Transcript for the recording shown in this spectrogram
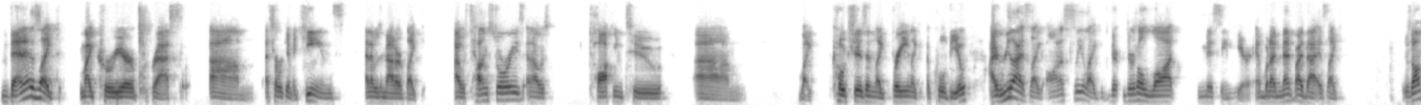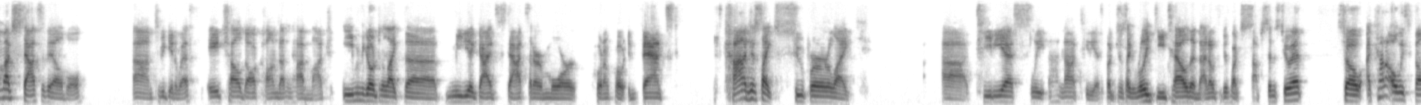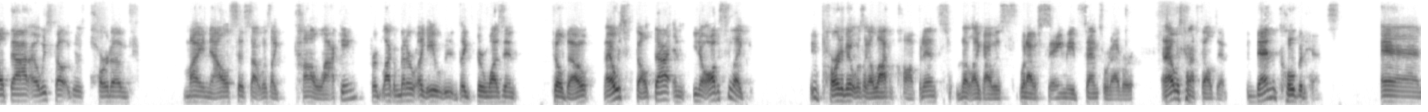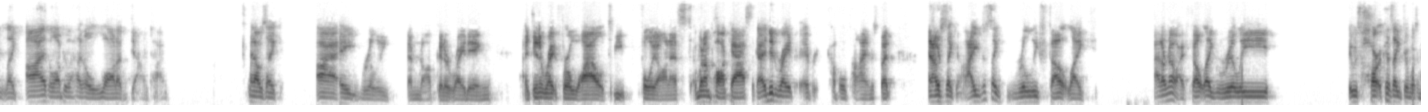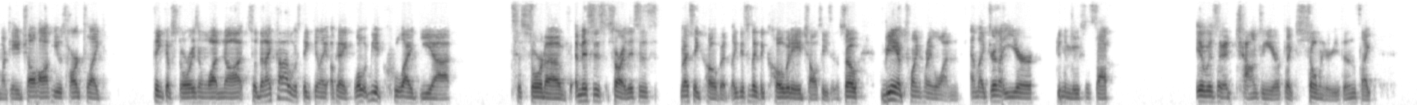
Then as like my career progressed, um, I started working at McKeen's, and it was a matter of like I was telling stories and I was talking to um, coaches and like bringing like a cool view. I realized like honestly, like there, there's a lot missing here, and what I meant by that is like there's not much stats available um, to begin with. HL.com doesn't have much. Even if you go to like the media guide stats that are more quote unquote advanced, it's kind of just like super like uh tediously not tedious, but just like really detailed and I don't think there's much substance to it. So I kind of always felt that. I always felt like it was part of my analysis that was like kind of lacking for lack of better like it like there wasn't filled out. I always felt that and you know obviously like part of it was like a lack of confidence that like I was what I was saying made sense or whatever. And I always kind of felt it. Then COVID hits. And like I, a lot of people had a lot of downtime. And I was like, I really am not good at writing. I didn't write for a while, to be fully honest. When I'm podcast, like I did write every couple times, but and I was like, I just like really felt like I don't know, I felt like really it was hard because like there wasn't much AHL hockey. It was hard to like think of stories and whatnot. So then I kind of was thinking like, okay, what would be a cool idea to sort of and this is sorry, this is when I say COVID, like this is like the COVID AHL season. So beginning of 2021. And like during that year, doing the moves and stuff, it was like a challenging year for like so many reasons. Like,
